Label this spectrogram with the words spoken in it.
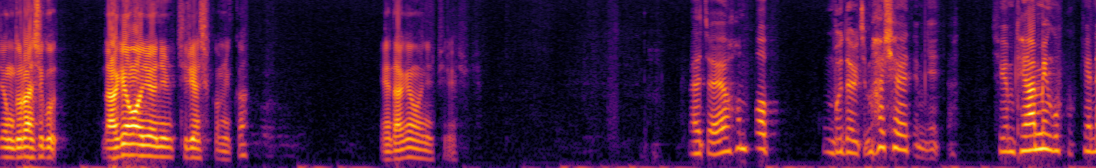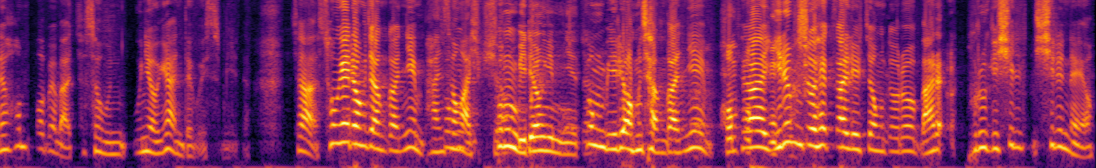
이 정도로 하시고 나경원 의원님 질의하실 겁니까? 예, 나경원 의원님 질의하십시오. 맞아요. 헌법 공부들 좀 하셔야 됩니다. 지금 대한민국 국회는 헌법에 맞춰서 운, 운영이 안 되고 있습니다. 자, 송혜령 장관님 반성하십시오. 송미령입니다. 송미령 장관님, 헌법 제가 공- 이름도 헷갈릴 정도로 말 부르기 싫, 싫으네요.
